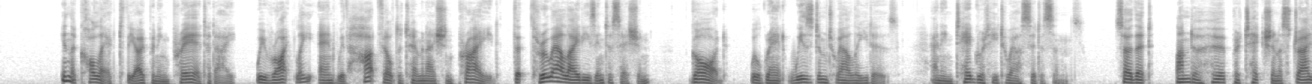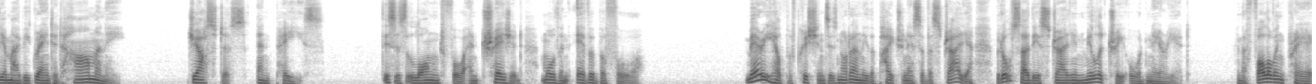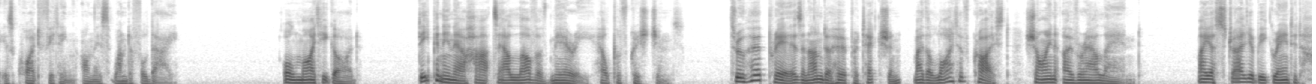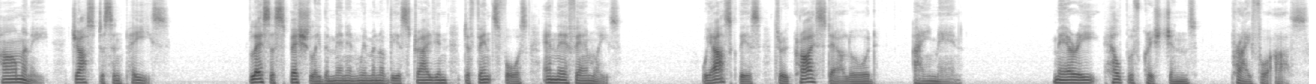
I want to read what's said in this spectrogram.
In the collect, the opening prayer today, we rightly and with heartfelt determination prayed that through Our Lady's intercession, God will grant wisdom to our leaders and integrity to our citizens, so that under her protection, Australia may be granted harmony, justice, and peace. This is longed for and treasured more than ever before. Mary Help of Christians is not only the patroness of Australia, but also the Australian Military Ordinariate. And the following prayer is quite fitting on this wonderful day. Almighty God, deepen in our hearts our love of Mary, Help of Christians. Through her prayers and under her protection, may the light of Christ shine over our land. May Australia be granted harmony, justice, and peace. Bless especially the men and women of the Australian Defence Force and their families. We ask this through Christ our Lord. Amen. Mary, help of Christians, pray for us.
